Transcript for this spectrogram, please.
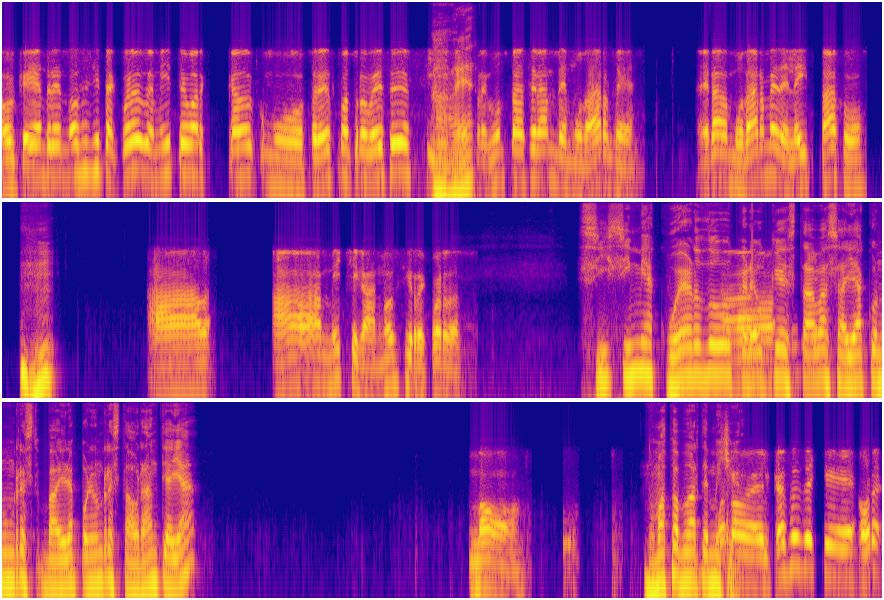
Ok, Andrés, no sé si te acuerdas de mí, te he marcado como tres, cuatro veces y mis preguntas eran de mudarme. Era mudarme de Tahoe Ujú. a, a Michigan, no sé si recuerdas. Sí, sí me acuerdo. Ah, Creo que estabas allá con un... ¿Va a ir a poner un restaurante allá? No. Nomás para mudarte a Michigan. Bueno, el caso es de que ahora,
